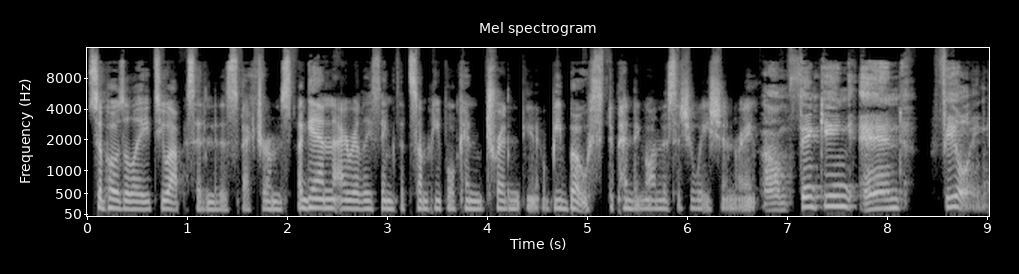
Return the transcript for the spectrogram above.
supposedly two opposite ends of the spectrums. Again, I really think that some people can trend, you know, be both depending on the situation, right? Um, thinking and feeling.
